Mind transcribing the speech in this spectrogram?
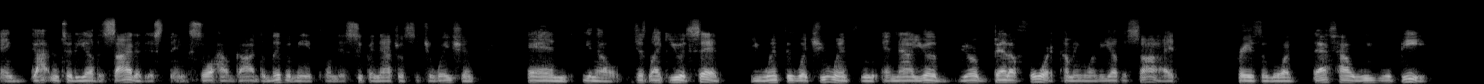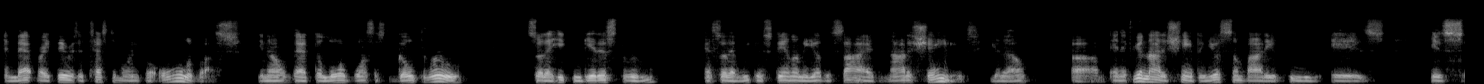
and gotten to the other side of this thing, saw how God delivered me from this supernatural situation. And you know, just like you had said, you went through what you went through, and now you're you're better for it coming on the other side. Praise the Lord. That's how we will be. And that right there is a testimony for all of us, you know, that the Lord wants us to go through so that he can get us through and so that we can stand on the other side, not ashamed, you know. Um, and if you're not ashamed, and you're somebody who is is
